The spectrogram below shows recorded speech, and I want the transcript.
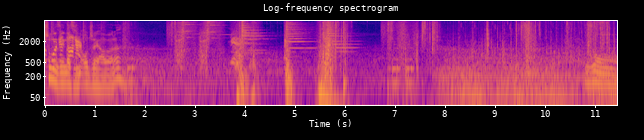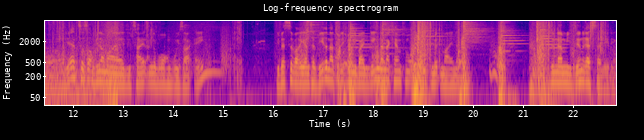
Hast schon gesehen, dass ich einen OJ habe, oder? So, jetzt ist auch wieder mal die Zeit angebrochen, wo ich sage, ey, die beste Variante wäre natürlich, wenn die beiden gegeneinander kämpfen und ich mit meinem Dynamit den Rest erledigen.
